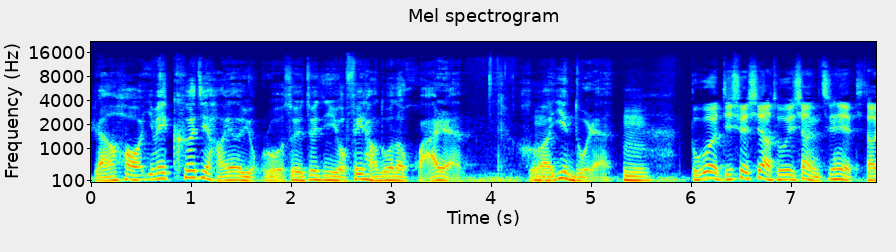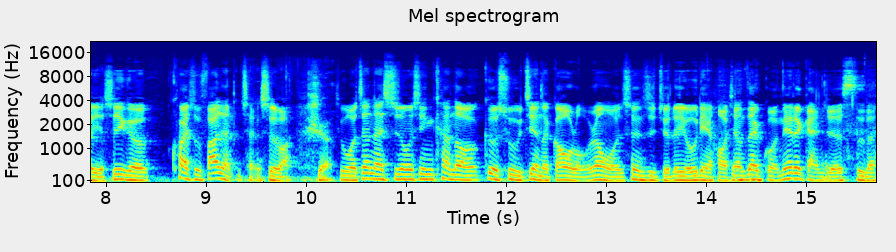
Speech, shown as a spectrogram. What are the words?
然后因为科技行业的涌入，所以最近有非常多的华人和印度人，嗯，不过的确，西雅图像你之前也提到，也是一个快速发展的城市吧？是，就我站在市中心看到各处建的高楼，让我甚至觉得有点好像在国内的感觉似的。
